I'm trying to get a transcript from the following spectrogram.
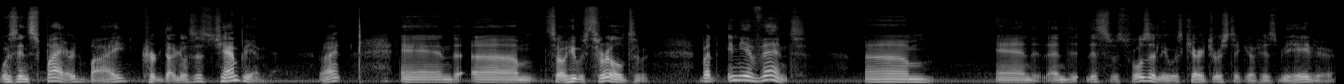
was inspired by Kirk Douglas's Champion, right? And um, so he was thrilled to. But in the event, um, and and this was supposedly was characteristic of his behavior.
